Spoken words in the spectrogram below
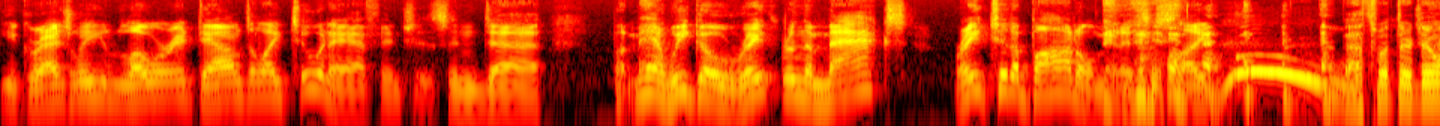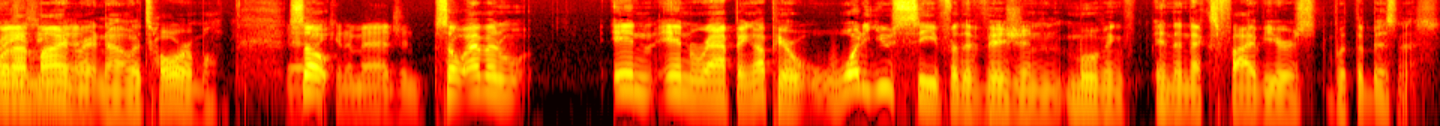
you gradually lower it down to like two and a half inches. And uh but man, we go right from the max right to the bottom. And it's just like woo! that's what they're doing on mine man. right now. It's horrible. Yeah, so I can imagine. So Evan, in in wrapping up here, what do you see for the vision moving in the next five years with the business?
